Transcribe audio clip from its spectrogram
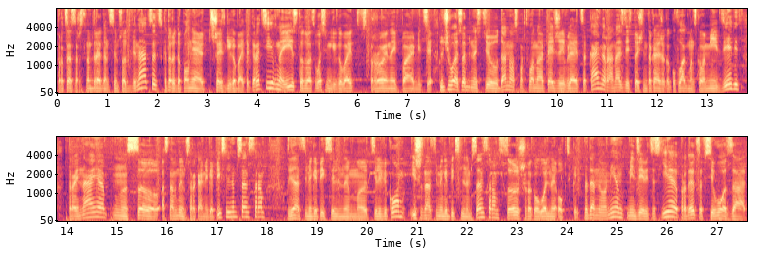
процессор Snapdragon 700 712, которые дополняют 6 гигабайт оперативной и 128 гигабайт встроенной памяти. Ключевой особенностью данного смартфона опять же является камера. Она здесь точно такая же, как у флагманского Mi 9, тройная, с основным 40 мегапиксельным сенсором, 12-мегапиксельным телевиком и 16-мегапиксельным сенсором с широкоугольной оптикой. На данный момент Mi 9 SE продается всего за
